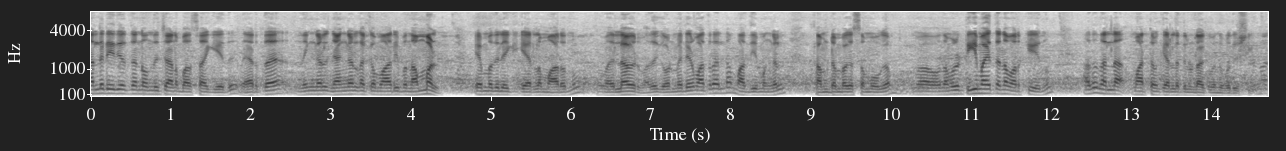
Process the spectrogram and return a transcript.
നല്ല രീതിയിൽ തന്നെ ഒന്നിച്ചാണ് പാസ്സാക്കിയത്. നേരത്തെ നിങ്ങൾ ഞങ്ങളൊക്കെ മാറിയപ്പോൾ നമ്മൾ എന്നതിലേക്ക് കേരളം മാറുന്നു. എല്ലാവരും അത് ഗവൺമെന്റിന് മാത്രമല്ല മാധ്യമങ്ങൾ സംരംഭക സമൂഹം നമ്മൾ ടീമായി തന്നെ വർക്ക് ചെയ്യുന്നു. അത് നല്ല മാറ്റം കേരളത്തിൽ ഉണ്ടാക്കുമെന്ന് പ്രതീക്ഷിക്കുന്നു.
